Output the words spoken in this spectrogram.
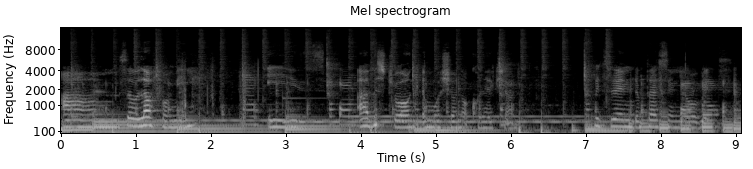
Um, so love for me is have a strong emotional connection between the person you're with.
